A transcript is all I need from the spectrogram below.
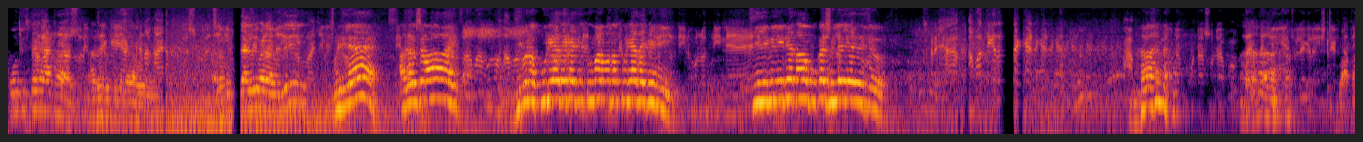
পঁচিশ থেকে আঠাশ শরীফ থেকে একখানা আয়াত পেশ করেছি চাল্লি বাড়া বুঝলি বুঝলে আদর ভাই জীবনে কুড়িয়া দেখেছি তোমার মতো কুড়িয়া দেখেনি দিন হলো দিনে চিলিমিলিটা তাও বুকে ঝুলে নিয়ে দিয়েছো আরে হ্যাঁ আমার দিকে দেখেন না না মোটা সোটা বক্তা একটা নিয়ে চলে গেল স্টেট কথা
